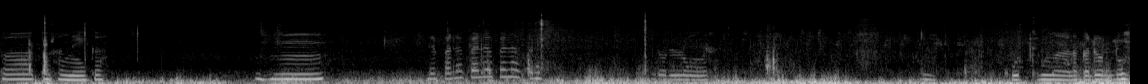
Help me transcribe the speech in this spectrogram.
ป้าตกทางนี้ก็อือหือเดี๋ยวไปแล้วไปแล้วไปแล้วไปนี่โดนลงนะขุดขึ้นมาแล้วก็โดนลง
